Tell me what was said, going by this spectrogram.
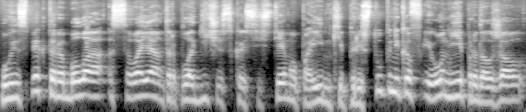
У инспектора была своя антропологическая система поимки преступников, и он ей продолжал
